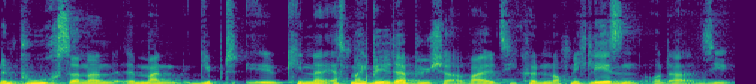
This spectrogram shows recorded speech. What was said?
ein Buch, sondern äh, man gibt äh, Kindern erstmal Bilderbücher, weil sie können noch nicht lesen. Oder sie,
